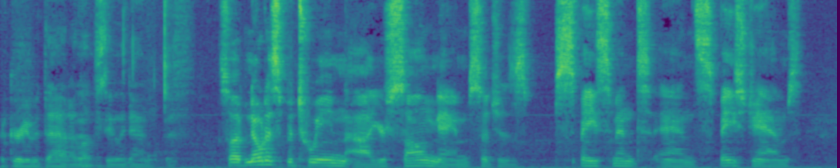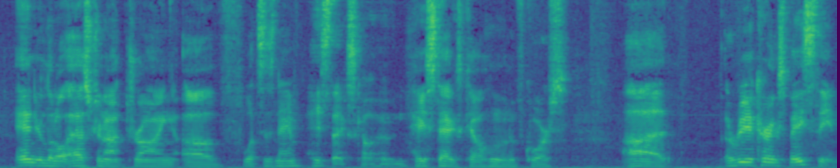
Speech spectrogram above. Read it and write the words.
agree with that. I love Steely Dan. So I've noticed between uh, your song names, such as Spaceman and Space Jams, and your little astronaut drawing of what's his name? Haystacks Calhoun. Haystacks Calhoun, of course. Uh, a reoccurring space theme.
